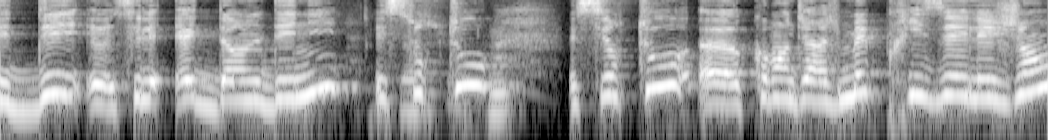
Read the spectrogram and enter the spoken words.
euh, être dans le déni et surtout, surtout, euh, comment dirais-je, mépriser les gens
